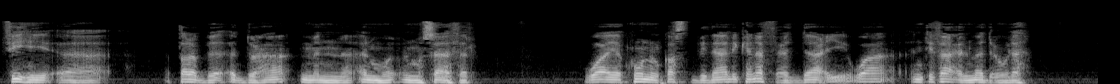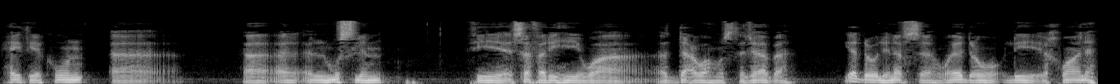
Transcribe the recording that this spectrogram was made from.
فيه آه، طلب الدعاء من المسافر ويكون القصد بذلك نفع الداعي وانتفاع المدعو له بحيث يكون آه، آه، المسلم في سفره والدعوة مستجابة يدعو لنفسه ويدعو لإخوانه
